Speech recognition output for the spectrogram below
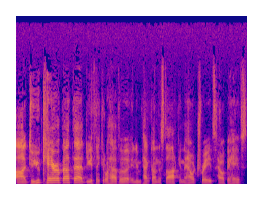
Uh, do you care about that? Do you think it'll have a, an impact on the stock and how it trades, how it behaves?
